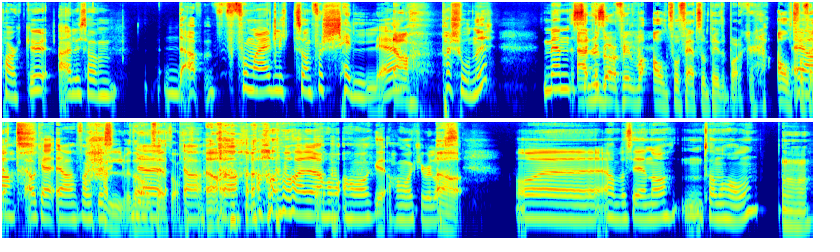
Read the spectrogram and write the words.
Parker er liksom det er for meg litt sånn forskjellige Ja. personer. Men Andrew Garfield var altfor fet som Peter Parker. Alt for ja, fet. Okay, ja, faktisk. Helvete, han var fet, han. Ja, Ja. Han, var, han, han, var, han var kul, ass. Og eh, jeg bare si nå, Tom Holland, Mhm.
